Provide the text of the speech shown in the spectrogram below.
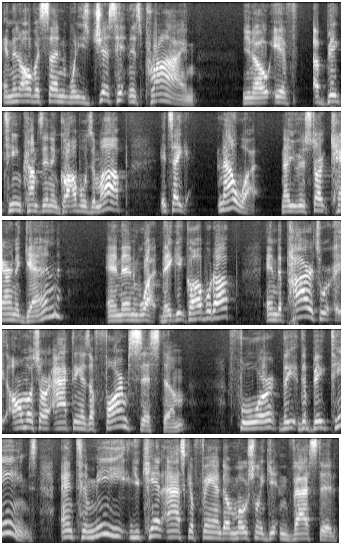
and then all of a sudden when he's just hitting his prime, You know, if a big team comes in and gobbles him up, it's like, now what? Now you're going to start caring again? And then what? They get gobbled up? And the Pirates were eh, almost are acting as a farm system for the, the big teams. And to me, you can't ask a fan to emotionally get invested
